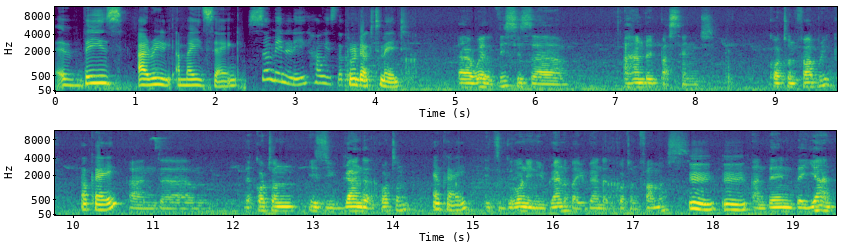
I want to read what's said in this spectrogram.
these are really amazing. So mainly, how is the product made? Uh, well, this is a hundred percent cotton fabric. Okay. And um, the cotton is Ugandan cotton. Okay. It's grown in Uganda by Ugandan cotton farmers. Mm, mm. And then the yarn,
